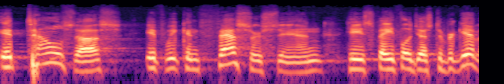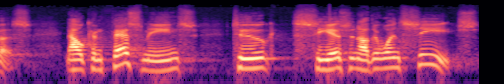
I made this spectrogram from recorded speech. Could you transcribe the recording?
it tells us if we confess our sin, he's faithful just to forgive us. Now, confess means to see as another one sees.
